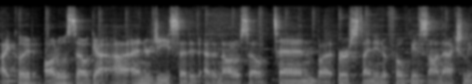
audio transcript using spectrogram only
I could auto sell gas uh, energy, set it at an auto sell of 10, but first I need to focus on actually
